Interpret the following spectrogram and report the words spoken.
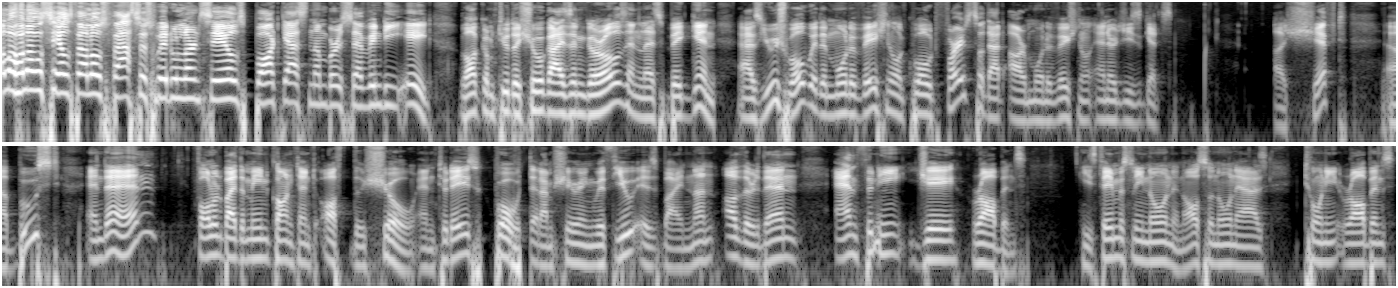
Hello, hello, sales fellows. Fastest way to learn sales, podcast number 78. Welcome to the show, guys and girls, and let's begin as usual with a motivational quote first so that our motivational energies gets a shift, a boost, and then followed by the main content of the show. And today's quote that I'm sharing with you is by none other than Anthony J. Robbins. He's famously known and also known as Tony Robbins.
